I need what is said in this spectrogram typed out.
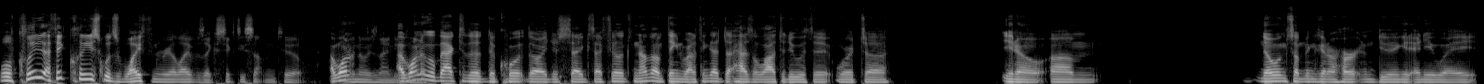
Well, Clint, I think Clint Eastwood's wife in real life is like sixty something too. I want. though he's ninety. I want to go back to the the quote though I just said because I feel like now that I'm thinking about, it, I think that has a lot to do with it. Where it's, uh, you know, um, knowing something's gonna hurt and doing it anyway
